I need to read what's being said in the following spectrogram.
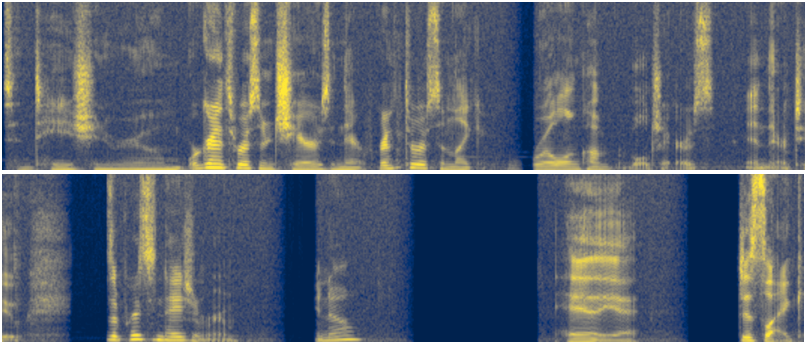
Presentation room. We're gonna throw some chairs in there. We're gonna throw some like real uncomfortable chairs in there too. It's a presentation room. You know. Hell yeah. Just like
